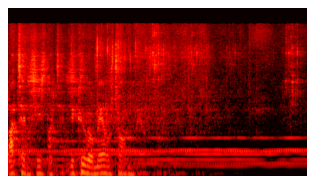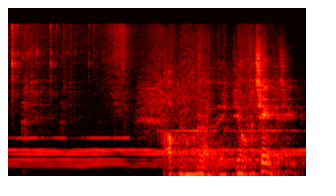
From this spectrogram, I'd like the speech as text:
Bare tag det sidste. Vi køber mere hos Torben. Op med humøret, ikke? Det har jo fortjent det.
